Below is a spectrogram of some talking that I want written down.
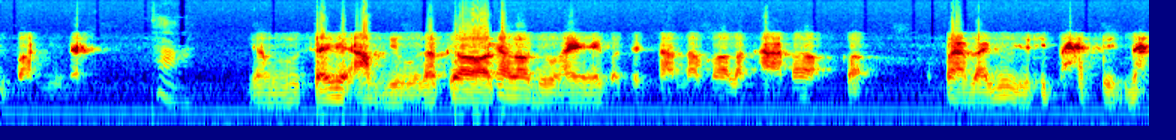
10 วันอยู่นะค่ะยังไซด์เวย์อัพอยู่แล้วก็ถ้าเราดู IA กดเซ็นซันแล้วก็ราคาก็ก็แฟร์ value อยู่ที่ 80 นะ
